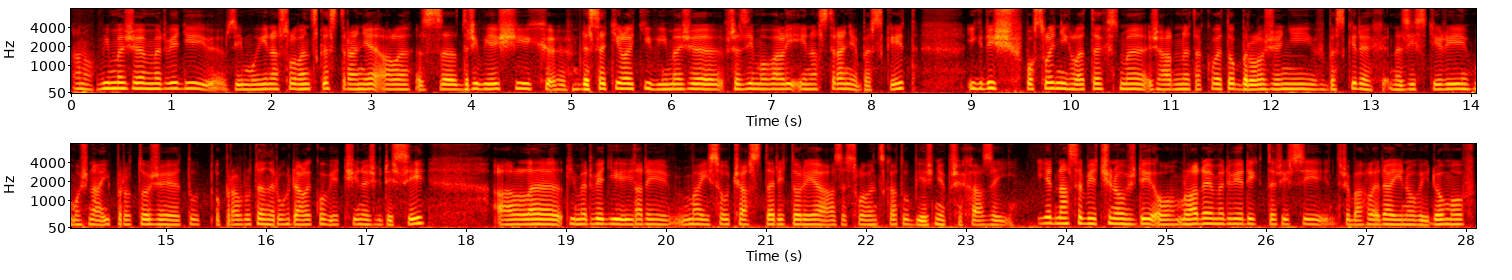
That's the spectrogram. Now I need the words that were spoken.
Ano, víme, že medvědi zimují na slovenské straně, ale z dřívějších eh, desetiletí víme, že přezimovali i na straně Beskyt. I když v posledních letech jsme žádné takovéto brložení v Beskydech nezjistili, možná i proto, že je tu opravdu ten ruch daleko větší než kdysi, ale ti medvědi tady mají součást teritoria a ze Slovenska tu běžně přecházejí. Jedná se většinou vždy o mladé medvědy, kteří si třeba hledají nový domov.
